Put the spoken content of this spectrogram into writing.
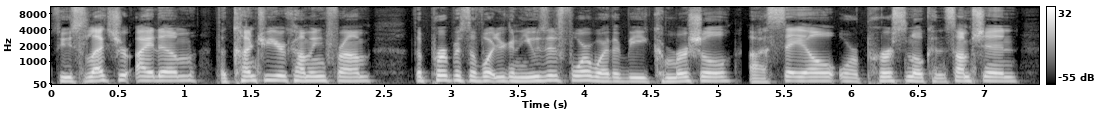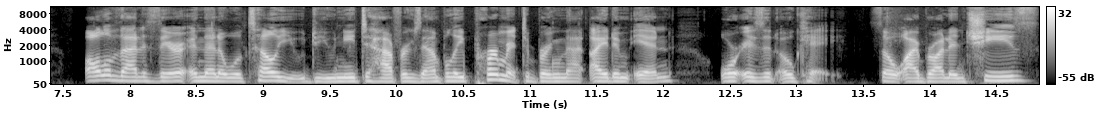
So you select your item, the country you're coming from, the purpose of what you're going to use it for, whether it be commercial, uh, sale, or personal consumption. All of that is there, and then it will tell you: Do you need to have, for example, a permit to bring that item in, or is it okay? So I brought in cheese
